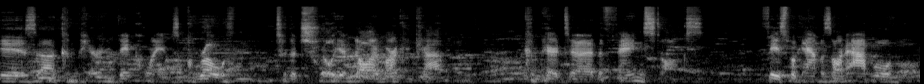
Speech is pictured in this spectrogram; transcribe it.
is uh, comparing Bitcoin's growth to the trillion dollar market cap compared to uh, the FANG stocks, Facebook, Amazon, Apple,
